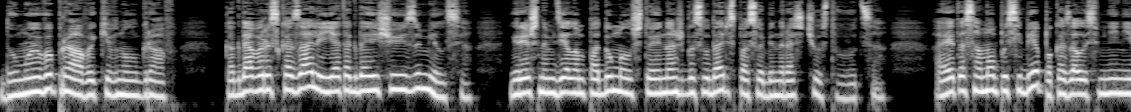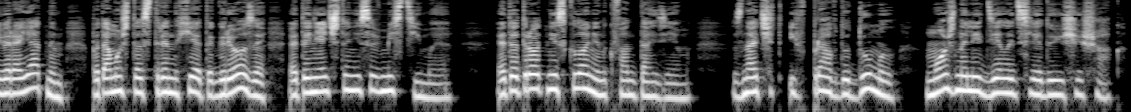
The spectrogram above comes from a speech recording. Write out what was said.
Думаю, вы правы, кивнул граф. Когда вы рассказали, я тогда еще изумился. Грешным делом подумал, что и наш государь способен расчувствоваться. А это само по себе показалось мне невероятным, потому что стренхет и грезы — это нечто несовместимое. Этот род не склонен к фантазиям. Значит, и вправду думал, можно ли делать следующий шаг.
